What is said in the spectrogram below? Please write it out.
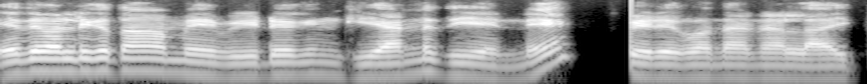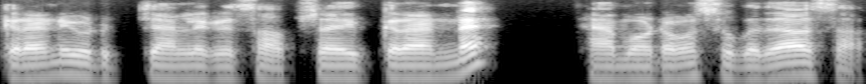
ඒ දේවල් ටික තමයි මේ වීඩියෝ එකෙන් කියන්න තියෙන්නේ. වීඩියෝ එක හොඳ නම් ලයික් කරන්න, YouTube channel එකට subscribe කරන්න. හැමෝටම සුබ දවසක්.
